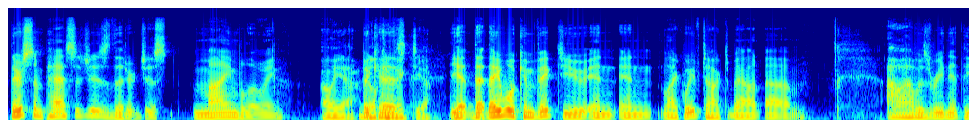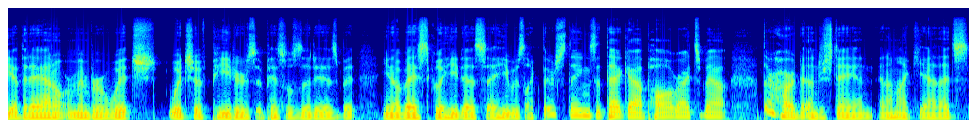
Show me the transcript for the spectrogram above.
there's some passages that are just mind blowing. Oh yeah, Because- convict you. Yeah, that they will convict you, and and like we've talked about. Um, oh, I was reading it the other day. I don't remember which which of Peter's epistles it is, but you know, basically he does say he was like, "There's things that that guy Paul writes about. They're hard to understand," and I'm like, "Yeah, that's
